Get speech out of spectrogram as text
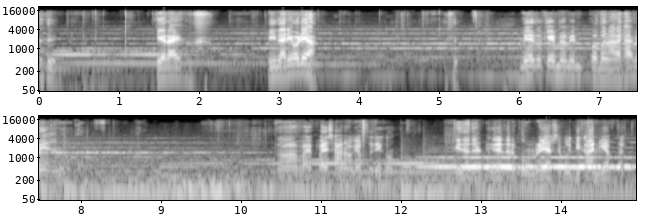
ना ये रहा है। नींद आ रही बढ़िया मेरे को कैमरा मैन बना रखा है मैं ना तो हाँ भाई परेशान हो गया अब तो देखो इधर उधर इधर उधर घूम रहे हैं आपसे कुछ दिखा नहीं अब तक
